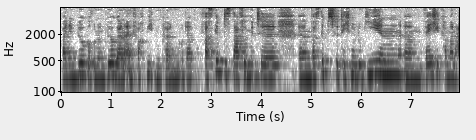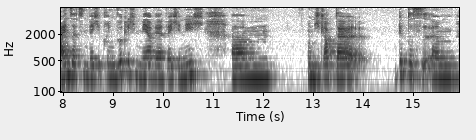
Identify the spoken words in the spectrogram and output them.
bei den Bürgerinnen und Bürgern einfach bieten können. Oder was gibt es da für Mittel, ähm, was gibt es für Technologien, ähm, welche kann man einsetzen, welche bringen wirklich einen Mehrwert, welche nicht. Ähm, und ich glaube, da gibt es ähm,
